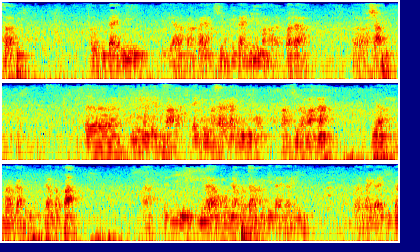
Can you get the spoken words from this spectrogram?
Salafi. Kalau kita ini ya rangkaian sunnah kita ini mengarah pada uh, Asy'ari. Uh, ini menjadi masalah. Jadi masyarakat ini mau sunnah mana yang barangkali yang tepat inilah maunya pencerahan kita dari dari dari kita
